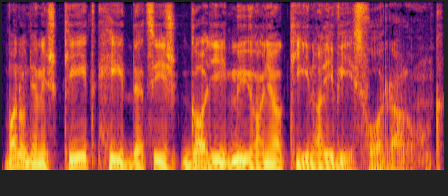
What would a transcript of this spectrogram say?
Van ugyanis két 7 decis gagyi műanyag kínai vízforralónk.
